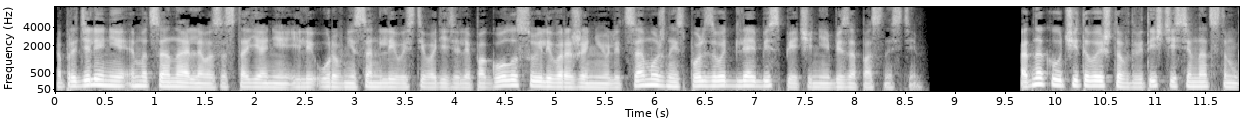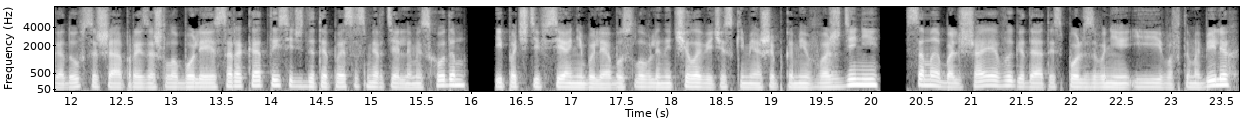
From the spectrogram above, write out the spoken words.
Определение эмоционального состояния или уровня сонливости водителя по голосу или выражению лица можно использовать для обеспечения безопасности. Однако, учитывая, что в 2017 году в США произошло более 40 тысяч ДТП со смертельным исходом, и почти все они были обусловлены человеческими ошибками в вождении, самая большая выгода от использования ИИ в автомобилях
